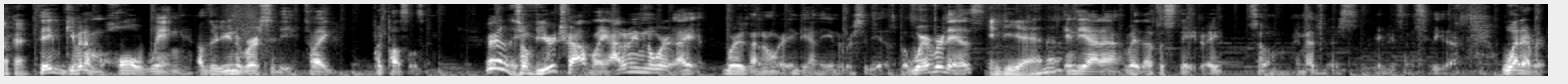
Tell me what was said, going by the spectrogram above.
Okay. They've given him a whole wing of their university to like put puzzles in. Really? So if you're traveling, I don't even know where I where I don't know where Indiana University is, but wherever it is, Indiana? Indiana, but that's a state, right? So I imagine there's maybe it's in a city there. Whatever.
